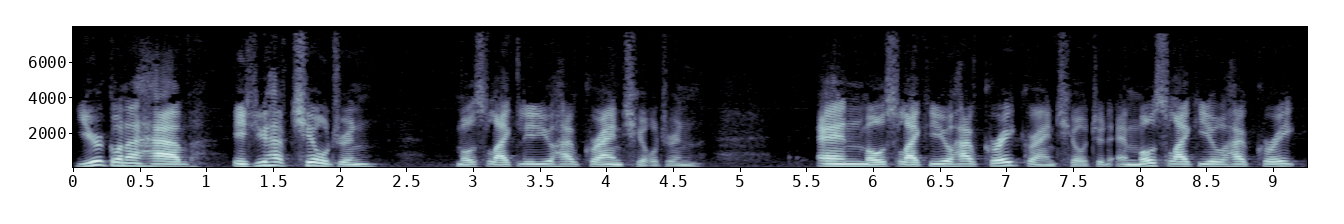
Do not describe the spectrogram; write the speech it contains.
you're going to have, if you have children, most likely you'll have grandchildren, and most likely you'll have great grandchildren, and most likely you'll have great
